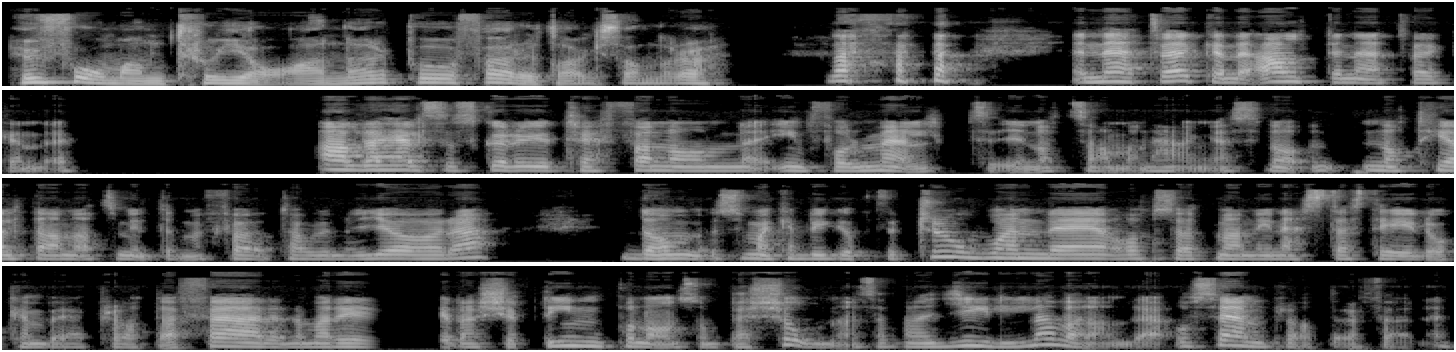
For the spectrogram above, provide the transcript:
Hur får man trojaner på företag, Sandra? nätverkande, allt är nätverkande allra helst så ska du ju träffa någon informellt i något sammanhang, alltså något helt annat som inte har med företagen att göra. De, så man kan bygga upp förtroende och så att man i nästa steg då kan börja prata affärer när man redan köpt in på någon som person, alltså att man gillar varandra och sen pratar affärer.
